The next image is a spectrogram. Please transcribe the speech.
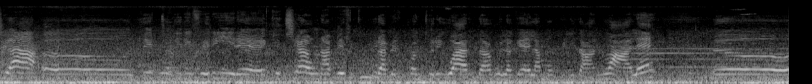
ci ha eh, detto di riferire che c'è un'apertura per quanto riguarda quella che è la mobilità annuale. Eh,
